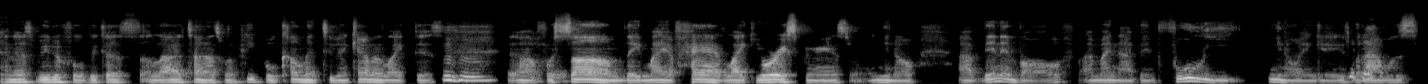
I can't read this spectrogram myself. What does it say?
And that's beautiful because a lot of times when people come into encounter like this, mm-hmm. uh, for some, they might have had like your experience, you know, I've been involved. I might not have been fully you know, engaged, but I was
